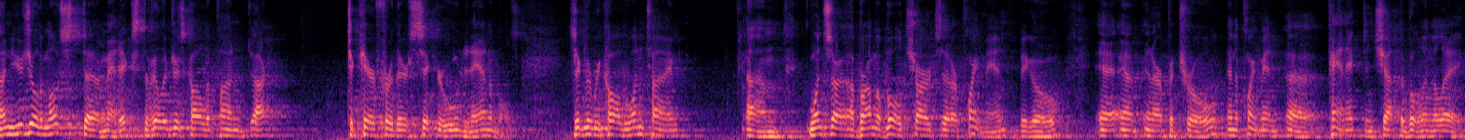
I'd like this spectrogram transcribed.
Unusual to most uh, medics, the villagers called upon Doc to care for their sick or wounded animals. Ziegler recalled one time, um, once a, a Brahma bull charged at our point man, Big O, in our patrol, and the point man uh, panicked and shot the bull in the leg.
